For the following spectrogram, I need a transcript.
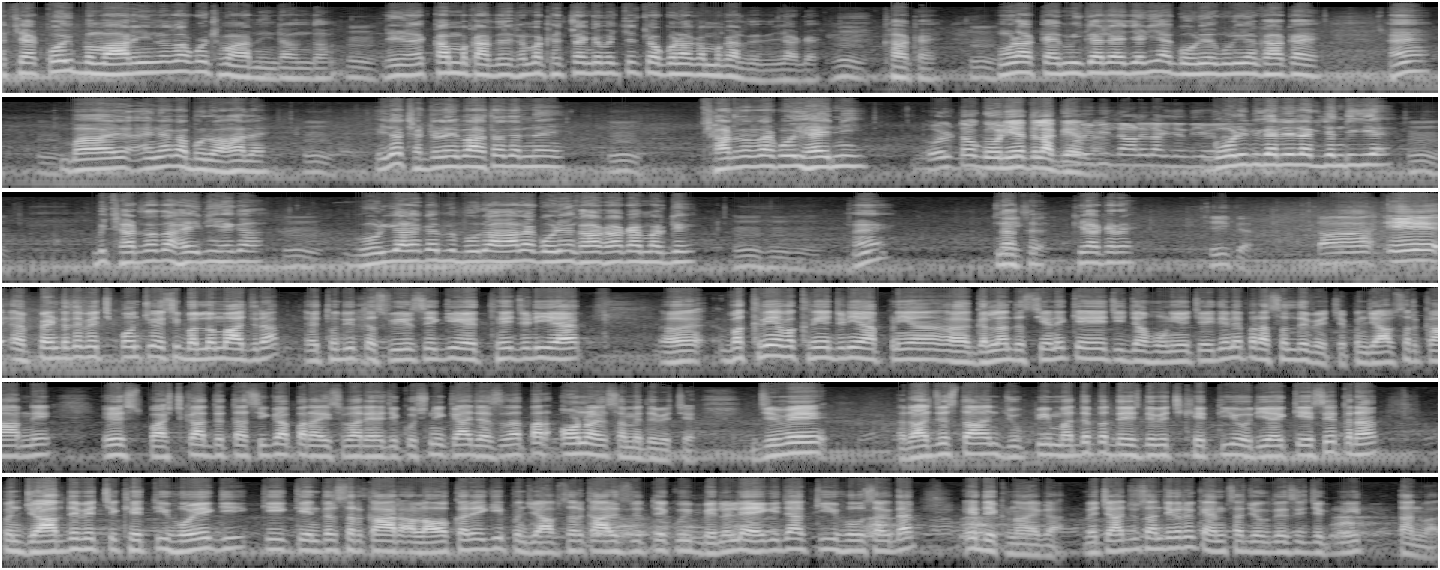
ਅੱਛਾ ਕੋਈ ਬਿਮਾਰ ਨਹੀਂ ਹੁੰਦਾ ਕੋਈ ਠਮਾਰ ਨਹੀਂ ਦਾ ਹੁੰਦਾ। ਹੂੰ। ਜਿਹੜਾ ਇਹ ਕੰਮ ਕਰਦੇ ਸਮਾਂ ਖੇਤਾਂ ਦੇ ਵਿੱਚ ਚੌਗਣਾ ਕੰਮ ਕਰਦੇ ਤੇ ਜਾ ਕੇ ਹੂੰ। ਖਾ ਕੇ। ਹੁਣ ਆ ਕੈਮੀਕਲ ਹੈ ਜਿਹੜੀਆਂ ਗੋਲੀਆਂ ਗੋਲੀਆਂ ਖਾ ਕੇ ਹੈ? ਬਾ ਇਹਨਾਂ ਦਾ ਬੁਰਾ ਹਾਲ ਹੈ। ਹੂੰ। ਇਹਦਾ ਛੱਡਣੇ ਵਾਸਤੇ ਦਿੰਨੇ ਹੂੰ। ਛੱਡਦਾ ਤਾਂ ਕੋਈ ਹੈ ਨਹੀਂ। ਉਲਟੋ ਗੋਲੀਆਂ ਤੇ ਲੱਗ ਗਿਆ ਵੀ ਨਾਲੇ ਲੱਗ ਜਾਂਦੀ ਹੈ। ਗੋਲੀ ਵੀ ਗਲੇ ਲੱਗ ਜਾਂਦੀ ਹੈ। ਹੂੰ। ਵੀ ਛੱਡਦਾ ਤਾਂ ਹੈ ਨਹੀਂ ਹੈਗਾ। ਹੂੰ। ਗੋਲੀ ਵਾਲੇ ਵੀ ਬੁਰਾ ਹਾਲ ਹੈ ਗੋਲੀਆਂ ਖਾ ਖਾ ਕੇ ਮਰ ਗਏ। ਹੂੰ। ਹੈ? ਦੱਸ ਕੀ ਕਰੇ? ਠੀਕ ਹੈ। ਤਾਂ ਇਹ ਅ, ਪਿੰਡ ਦੇ ਵਿੱਚ ਪਹੁੰਚੇ ਸੀ ਬੱਲੋ ਮਾਜਰਾ। ਇੱਥੋਂ ਦੀ ਤਸਵੀਰ ਸੀਗੀ। ਇੱਥੇ ਜਿਹੜੀ ਹੈ ਵੱਖਰੀਆਂ ਵੱਖਰੀਆਂ ਜਿਹੜੀਆਂ ਆਪਣੀਆਂ ਅ, ਗੱਲਾਂ ਦੱਸੀਆਂ ਨੇ ਕਿ ਇਹ ਚੀਜ਼ਾਂ ਹੋਣੀਆਂ ਚਾਹੀਦੀਆਂ ਨੇ ਪਰ ਅਸਲ ਦੇ ਵਿੱਚ ਪੰਜਾਬ ਸਰਕਾਰ ਨੇ ਇਹ ਸਪਸ਼ਟ ਕਰ ਦਿੱਤਾ ਸੀਗਾ ਪਰ ਇਸ ਬਾਰੇ ਹਜੇ ਕੁਝ ਨਹੀਂ ਕਿਹਾ ਜਾ ਸਕਦਾ ਪਰ ਆਉਣ ਵਾਲੇ ਸਮੇਂ ਦੇ ਵਿੱਚ ਜਿਵੇਂ ਰਾਜਸਥਾਨ ਯੂਪੀ ਮੱਧ ਪ੍ਰਦੇਸ਼ ਦੇ ਵਿੱਚ ਖੇਤੀ ਹੋ ਰਹੀ ਹੈ ਕਿ ਇਸੇ ਤਰ੍ਹਾਂ ਪੰਜਾਬ ਦੇ ਵਿੱਚ ਖੇਤੀ ਹੋਏਗੀ, ਕਿ ਕੇਂਦਰ ਸਰਕਾਰ ਅਲਾਉ ਕਰੇਗੀ, ਪੰਜਾਬ ਸਰਕਾਰ ਇਸ ਦੇ ਉੱਤੇ ਕੋਈ ਬਿੱਲ ਲਿਆਏਗੀ ਜਾਂ ਕੀ ਹੋ ਸਕਦਾ, ਇਹ ਦੇਖਣਾ ਹੋਏਗਾ। ਵਿੱਚ ਆਜੂ ਸਾਂਝੇ ਕਰੋ ਕੈਮਸਾ ਜੋਗਦੇ ਸੀ ਜਗਮੀਤ, ਧੰਨਵਾਦ।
